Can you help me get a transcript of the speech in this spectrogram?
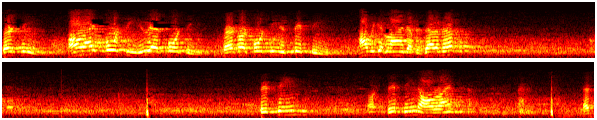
13. All right, 14. Who has 14? Prayer card 14 and 15. How are we getting lined up? Is that enough? 15? 15, all right. That's,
